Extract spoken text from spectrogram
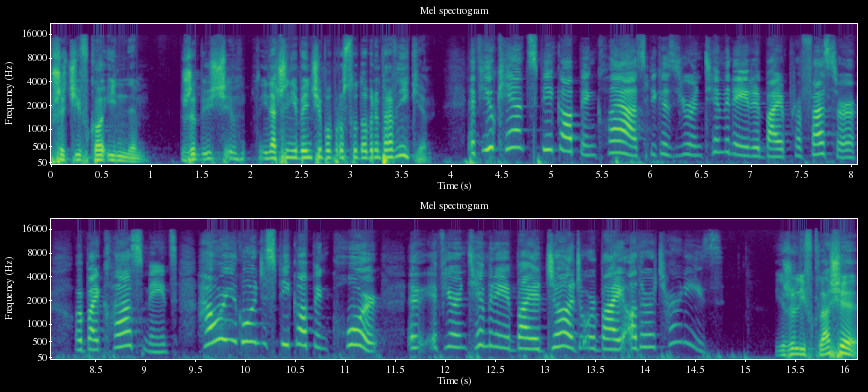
przeciwko innym, żebyście, inaczej nie będziecie po prostu dobrym prawnikiem. If you can't speak up in class because you're intimidated by a professor or by classmates, how are you going to speak up in court if you're intimidated by a judge or by other attorneys? Jeżeli w klasie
